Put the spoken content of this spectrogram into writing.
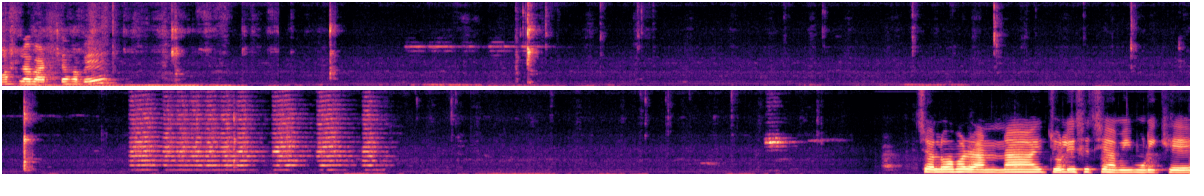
মশলা বাটতে হবে। চলো আমার রান্নায় চলে এসেছি আমি মুড়ি খেয়ে।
